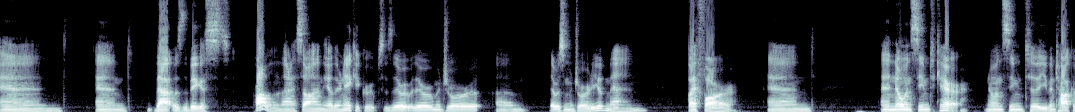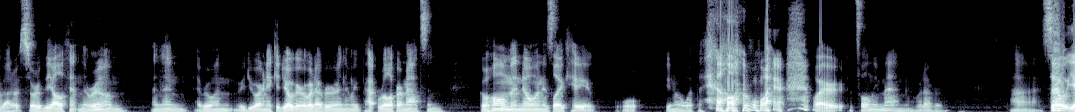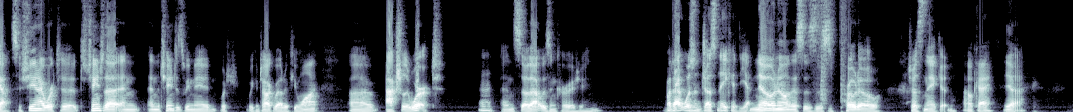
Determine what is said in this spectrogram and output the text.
And and that was the biggest problem that I saw in the other naked groups is there there were major um, there was a majority of men by far and and no one seemed to care. No one seemed to even talk about it. It was sort of the elephant in the room and then everyone we do our naked yoga or whatever and then we pa- roll up our mats and go home and no one is like hey well you know what the hell? Why why are, it's only men or whatever uh, so yeah so she and i worked to, to change that and and the changes we made which we can talk about if you want uh, actually worked Mm. and so that was encouraging But that wasn't just naked yet. no no this is this is proto just naked Okay. yeah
